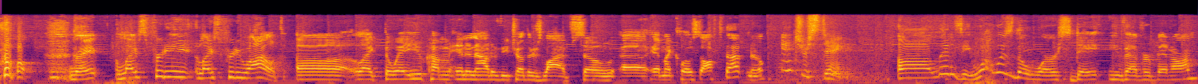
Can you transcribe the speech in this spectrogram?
cool. Right. Life's pretty, life's pretty wild. Uh, like the way you come in and out of each other's lives. So, uh, am I closed off to that? No. Interesting. Uh, Lindsay, what was the worst date you've ever been on?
